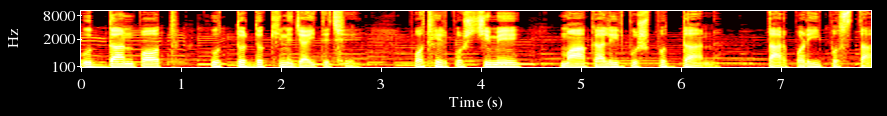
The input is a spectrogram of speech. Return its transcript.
উদ্যান পথ, উত্তর দক্ষিণে যাইতেছে, পথের পশ্চিমে মা কালীর পুষ্পোদ্যান, তারপরেই পোস্তা।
